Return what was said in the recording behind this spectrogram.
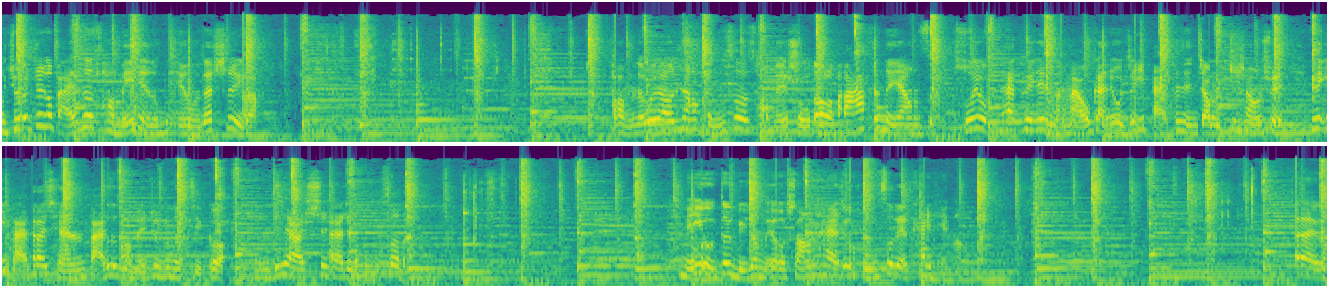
我觉得这个白色草莓一点都不甜，我再试一个。草莓的味道就像红色草莓熟到了八分的样子，所以我不太推荐你们买。我感觉我这一百块钱交了智商税，因为一百块钱白色草莓就这么几个。我们接下来试一下这个红色的，没有对比就没有伤害，这个红色的也太甜了。再来一个，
